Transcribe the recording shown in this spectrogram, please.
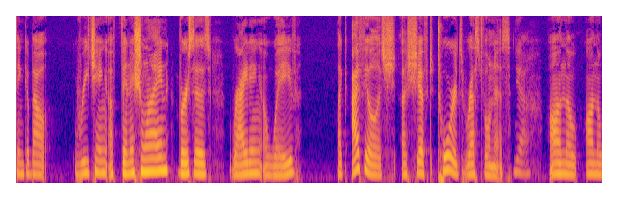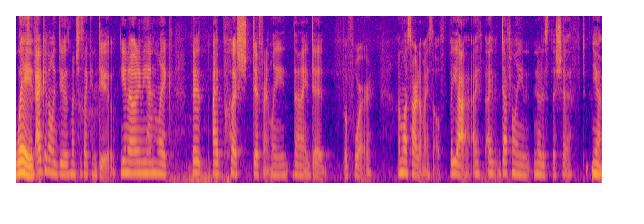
think about reaching a finish line versus riding a wave? Like I feel a, sh- a shift towards restfulness Yeah. on the on the wave. like I can only do as much as I can do. You know what I mean? Like there, I push differently than I did before. I'm less hard on myself. But yeah, I I definitely noticed the shift. Yeah.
